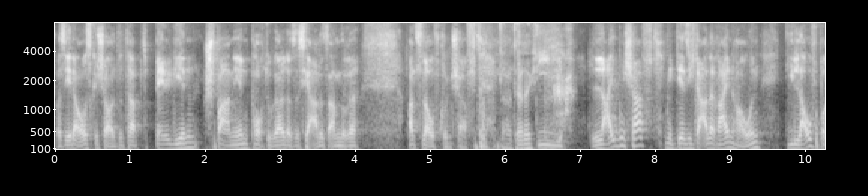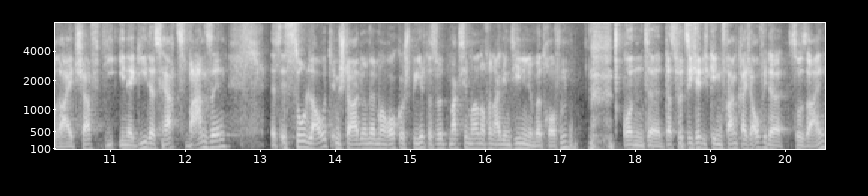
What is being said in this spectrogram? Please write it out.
was ihr da ausgeschaltet habt, Belgien, Spanien, Portugal, das ist ja alles andere als Laufkundschaft. Da hat er recht. Die Leidenschaft, mit der sich da alle reinhauen, die Laufbereitschaft, die Energie, das Herz, Wahnsinn. Es ist so laut im Stadion, wenn Marokko spielt, das wird maximal noch von Argentinien übertroffen. Und äh, das wird sicherlich gegen Frankreich auch wieder so sein.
